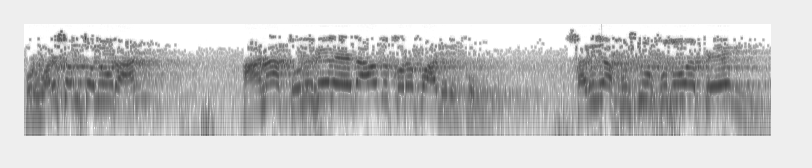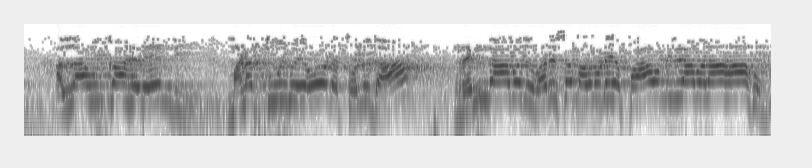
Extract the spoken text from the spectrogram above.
ஒரு வருஷம் தொழுகிறான் ஆனா தொழுகையில ஏதாவது குறைபாடு இருக்கும். சரியா குஷு புதுவ பேணி அல்லாவுக்காக வேண்டி மன தூய்மையோட தொழுதா ரெண்டாவது வருஷம் அவனுடைய பாவம் இல்லாமலாக ஆகும்.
